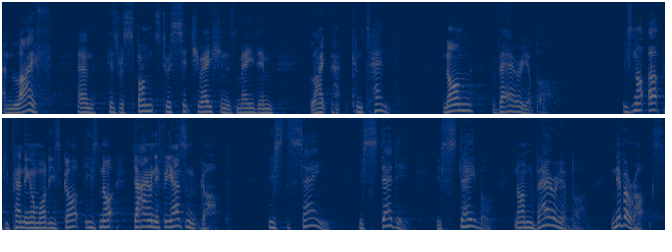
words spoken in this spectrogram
And life and his response to a situation has made him like that content, non variable. He's not up depending on what he's got, he's not down if he hasn't got. He's the same, he's steady, he's stable, non variable, never rocks.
